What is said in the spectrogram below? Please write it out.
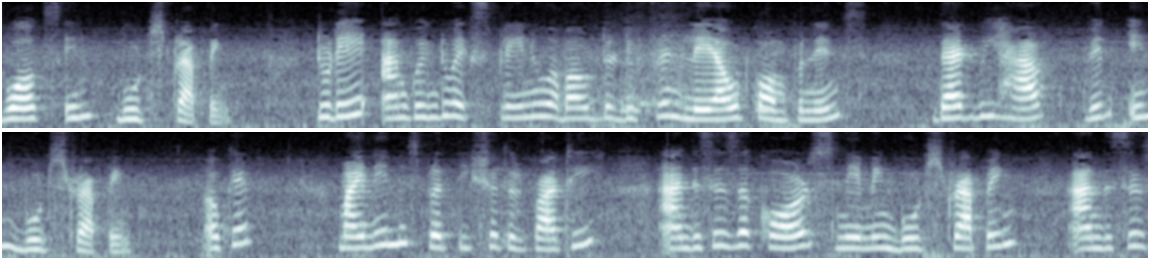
works in bootstrapping. Today I am going to explain you about the different layout components that we have with in bootstrapping. Okay? My name is Pratiksha Tripathi and this is a course naming bootstrapping and this is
